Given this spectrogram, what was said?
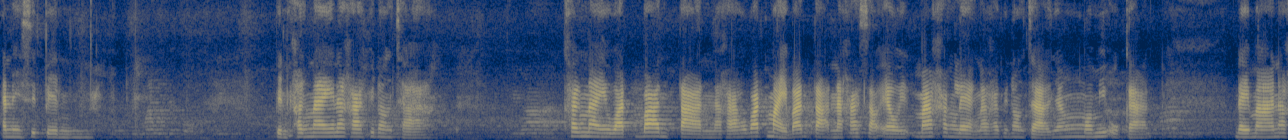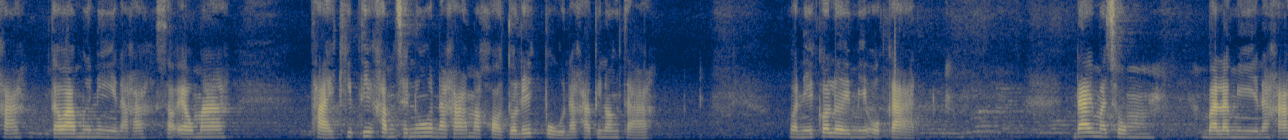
อันนี้สิเป็น เป็นข้างในนะคะ พี่น้องจ๋าข้างในวัดบ้านตาลนะคะ วัดใหม่บ้านตาลนะคะ สาวแอลมาครั้งแรกนะคะ พี่น้องจ๋ายังไม่มีโอกาสได้มานะคะ แต่ว่ามือนีนะคะสาวแอลมาถ่ายคลิปที่คำชะโนดนะคะ มาขอตัวเลขปู่นะคะ พี่น้องจ๋าวันนี้ก็เลยมีโอกาส ได้มาชมบารมีนะคะ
